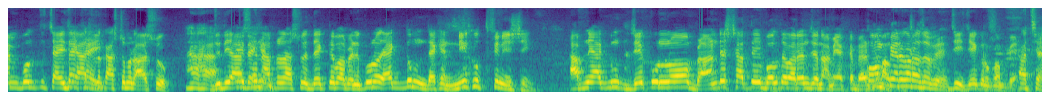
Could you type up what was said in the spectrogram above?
আমি বলতে চাই যে আসলে কাস্টমার আসুক। হ্যাঁ, হ্যাঁ, যদি আসেন আপনারা আসলে দেখতে পারবেন কোনো একদম দেখেন নিখুঁত ফিনিশিং আপনি একদম যে কোনো ব্র্যান্ডের সাথেই বলতে পারেন যে না আমি একটা ব্র্যান্ড কম্পেয়ার করা যাবে? জি যে কোনো কম্পেয়ার আচ্ছা।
